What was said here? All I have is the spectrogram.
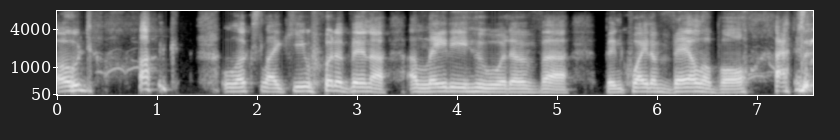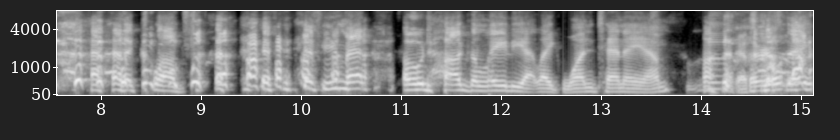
O Dog looks like he would have been a, a lady who would have uh, been quite available at, at a club. if, if you met O Dog the lady at like 1 10 a.m. That's Thursday,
